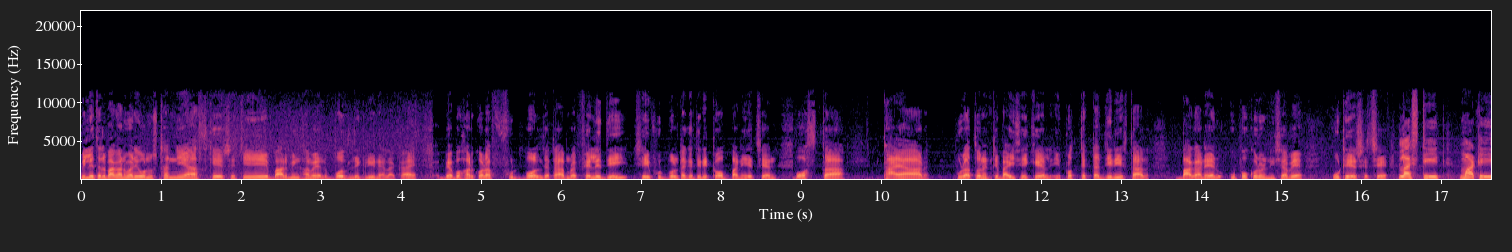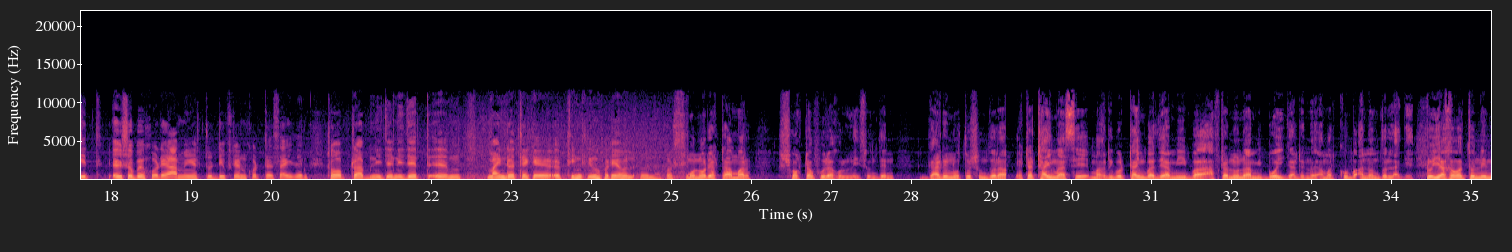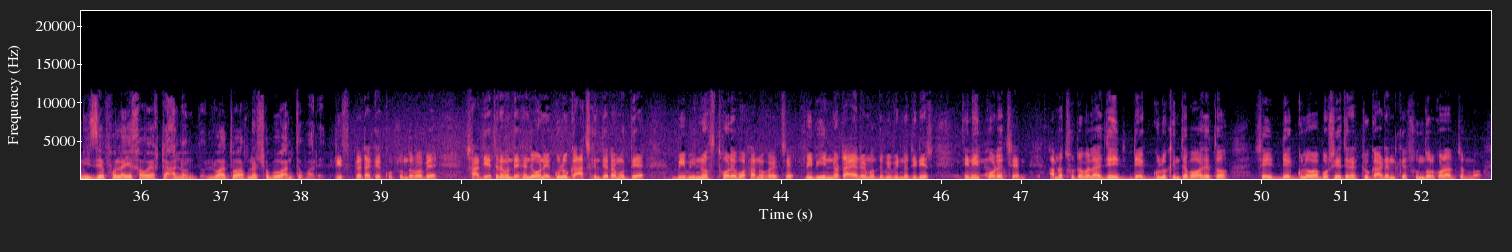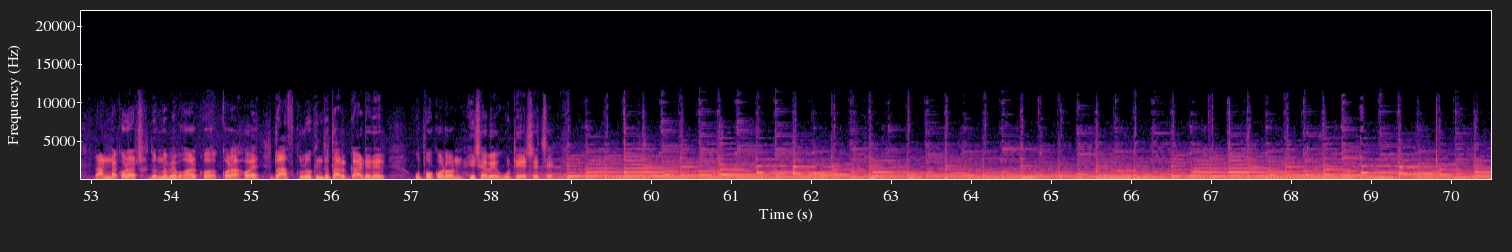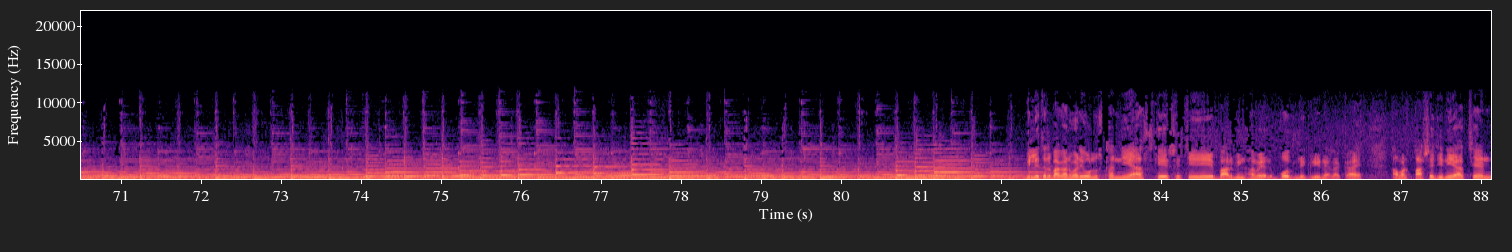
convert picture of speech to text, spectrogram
বিলেতের বাগানবাড়ি অনুষ্ঠান নিয়ে আজকে এসেছি বার্মিংহামের বদলি গ্রিন এলাকায়। ব্যবহার করা ফুটবল যেটা আমরা ফেলে দিই সেই ফুটবলটাকে তিনি টপ বানিয়েছেন। বস্তা টায়ার পুরাতন একটি বাইসাইকেল এই প্রত্যেকটা জিনিস তার বাগানের উপকরণ হিসাবে উঠে এসেছে। প্লাস্টিক মাটিত এইসবে করে আমি একটু ডিফারেন্ট করতে চাই যে টপ টপ নিজে নিজে মাইন্ড থেকে থিঙ্কিং করে করছি। মনের একটা আমার শখটা পুরা করলেইছেন দেন গার্ডেন অত সুন্দর একটা টাইম আছে, মাগরিবর টাইম বাদে আমি বা আফটারনুন আমি বই গার্ডেনে আমার খুব আনন্দ লাগে। লইয়া খাওয়ার তো নিজে ফলাই খাওয়া একটা আনন্দ লোয়া তো আপনার সবও আনতে পারে। ডিসপ্লেটাকে খুব সুন্দরভাবে সাজিয়েছেন এবং দেখেন যে অনেকগুলো গাছ কিন্তু এটার মধ্যে বিভিন্ন স্তরে বসানো হয়েছে। বিভিন্ন টায়ারের মধ্যে বিভিন্ন জিনিস তিনি করেছেন। আমরা ছোটবেলায় যেই ডেকগুলো কিনতে পাওয়া যেত, সেই ডেকগুলো আবার বসিয়েছেন একটু গার্ডেনকে সুন্দর করার জন্য, রান্না করার জন্য ব্যবহার করা হয়। গ্লাসগুলো কিন্তু তার গার্ডেনের উপকরণ হিসাবে উঠে এসেছে। বিলেতের বাগানবাড়ি অনুষ্ঠান নিয়ে আজকে এসেছি বার্মিংহামের বদলি গ্রিন এলাকায়। আমার পাশে যিনি আছেন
